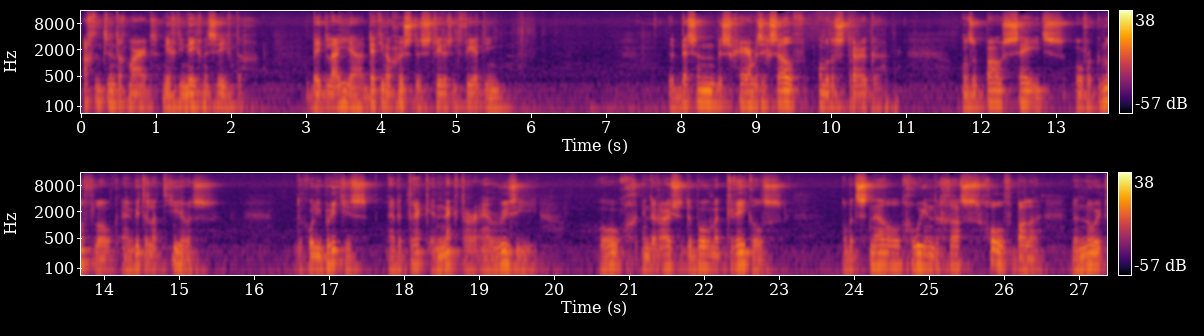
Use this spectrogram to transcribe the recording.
28 maart 1979. Betlahia, 13 augustus 2014. De bessen beschermen zichzelf onder de struiken. Onze paus zei iets over knoflook en witte latires. De kolibrietjes hebben trek in nectar en ruzie. Hoog in de ruisende bomen krekels. Op het snel groeiende gras golfballen de nooit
